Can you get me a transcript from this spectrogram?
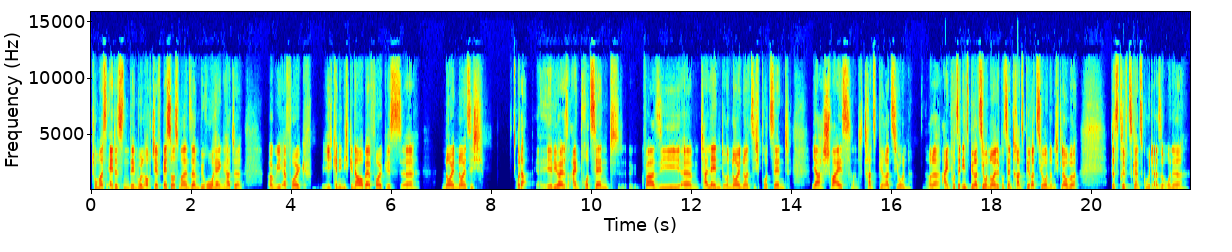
Thomas Edison, den wohl auch Jeff Bezos mal in seinem Büro hängen hatte. Irgendwie Erfolg, ich kenne ihn nicht genau, aber Erfolg ist äh, 99 oder äh, wie war das? Ein Prozent quasi ähm, Talent und 99 Prozent ja Schweiß und Transpiration oder ein Prozent Inspiration, 90 Prozent Transpiration und ich glaube, das trifft's ganz gut. Also ohne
